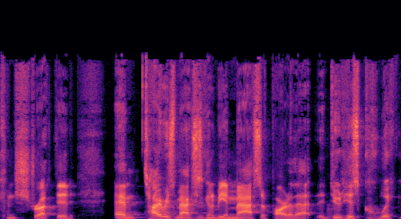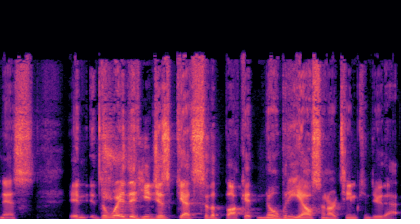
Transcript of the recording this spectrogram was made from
constructed. And Tyrese Max is going to be a massive part of that. Dude, his quickness, in the way that he just gets to the bucket, nobody else on our team can do that.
